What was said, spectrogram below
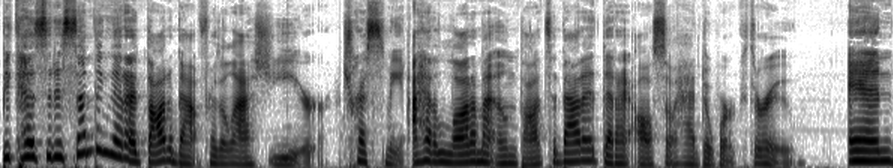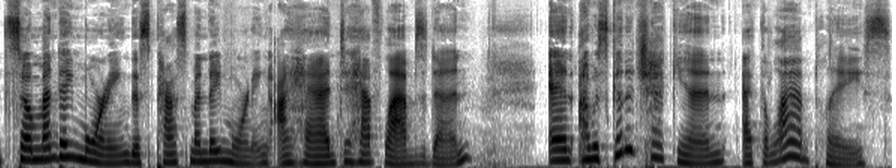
Because it is something that I thought about for the last year. Trust me, I had a lot of my own thoughts about it that I also had to work through. And so, Monday morning, this past Monday morning, I had to have labs done. And I was going to check in at the lab place,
